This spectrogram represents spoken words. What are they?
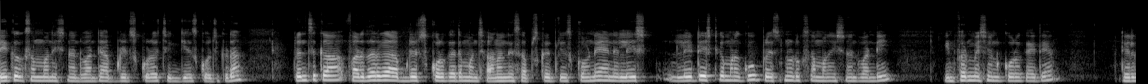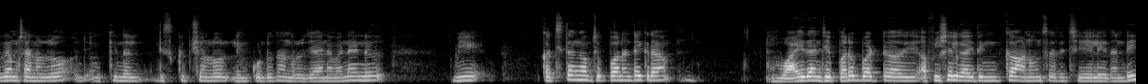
లేఖకు సంబంధించినటువంటి అప్డేట్స్ కూడా చెక్ చేసుకోవచ్చు ఇక్కడ. ఫ్రెండ్స్ ఇక ఫర్దర్గా అప్డేట్స్ కొరకు అయితే మన ఛానల్ని సబ్స్క్రైబ్ చేసుకోండి. అండ్ లేస్ట్ లేటెస్ట్గా మనకు ప్రెస్ నోట్కి సంబంధించినటువంటి ఇన్ఫర్మేషన్ కొరకు అయితే టెలిగ్రామ్ ఛానల్లో కింద డిస్క్రిప్షన్లో లింక్ ఉంటుంది. అందులో జాయిన్ అవ్వండి. అండ్ మీ ఖచ్చితంగా చెప్పాలంటే ఇక్కడ వాయిదా అని చెప్పారు. బట్ అది అఫీషియల్గా అయితే ఇంకా అనౌన్స్ అయితే చేయలేదండి.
